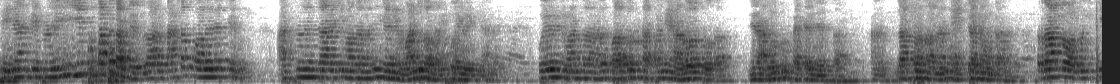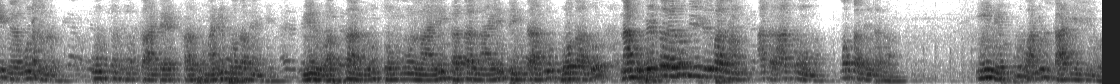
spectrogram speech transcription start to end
చెయ్యాలని చెప్పిన ఇప్పుడు తప్ప తప్పలేదు ఆ సాక్షాత్ వాళ్ళే వచ్చారు అక్షరం జానకి మాత అన్నది ఇక నేను వండుతాను అని పోయి పెట్టి అని పోయి పెట్టి వండుతాను భరతుడు తప్ప నేను అడగకపోతా నేను అడుగుతూ కట్టెలు చేస్తాను లక్ష్మణ్ అన్నది ఎక్కడనే ఉంటాను రాములో మంచి సీట్ మీద కూర్చున్నాడు కూర్చొని చూస్తా అంటే కడుపు మండిపోతామేంటి మీరు వస్తాను సొమ్ములు నాయి కథలు నాయి తింటాను పోతాను. నాకు పెడతలేదు మీరు వెళ్ళిపోతున్నాను అక్కడ ఆశ్రమం ఉందా. మొత్తం తిన్నాను ఈయన ఎప్పుడు వాళ్ళు స్టార్ట్ చేసిండు.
